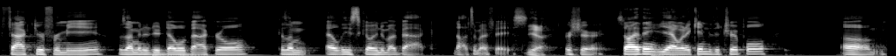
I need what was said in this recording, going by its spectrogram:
factor for me was I'm going to do double back roll because I'm at least going to my back, not to my face yeah, for sure. So I think yeah, when it came to the triple, um,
